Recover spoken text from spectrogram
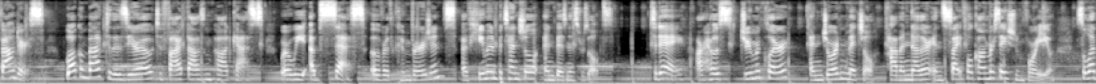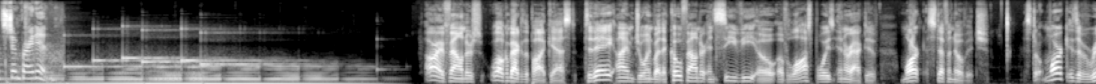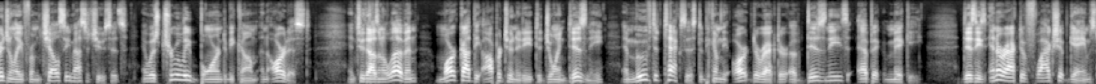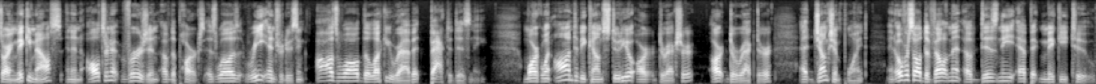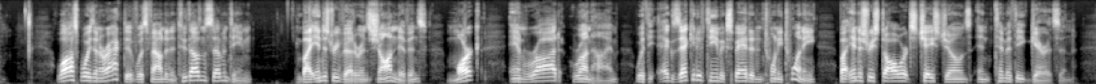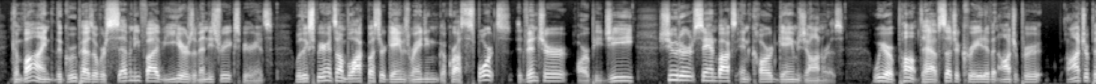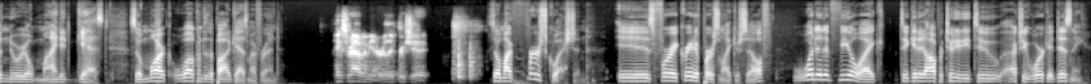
Founders, welcome back to the Zero to 5,000 podcast, where we obsess over the convergence of human potential and business results. Today, our hosts Drew McClure and Jordan Mitchell have another insightful conversation for you. So let's jump right in. All right, founders, welcome back to the podcast. Today, I am joined by the co founder and CVO of Lost Boys Interactive, Mark Stefanowicz. Mark is originally from Chelsea, Massachusetts, and was truly born to become an artist. In 2011, Mark got the opportunity to join Disney and moved to Texas to become the art director of Disney's Epic Mickey. Disney's interactive flagship game starring Mickey Mouse in an alternate version of the parks, as well as reintroducing Oswald the Lucky Rabbit back to Disney. Mark went on to become studio art director, art director at Junction Point and oversaw development of Disney Epic Mickey 2. Lost Boys Interactive was founded in 2017 by industry veterans Sean Nivens, Mark, and Rod Runheim, with the executive team expanded in 2020 by industry stalwarts Chase Jones and Timothy Garretson. Combined, the group has over 75 years of industry experience, with experience on blockbuster games ranging across the sports, adventure, RPG, shooter, sandbox, and card game genres. We are pumped to have such a creative and entrepreneurial minded guest. So, Mark, welcome to the podcast, my friend. Thanks for having me. I really appreciate it. So, my first question is for a creative person like yourself, what did it feel like to get an opportunity to actually work at Disney?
